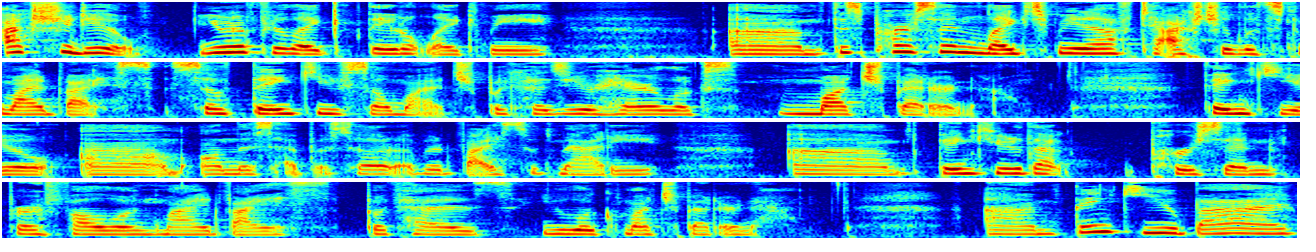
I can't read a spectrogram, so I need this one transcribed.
actually do. Even if you're like, they don't like me. Um, this person liked me enough to actually listen to my advice. So thank you so much because your hair looks much better now. Thank you um, on this episode of Advice with Maddie. Um, thank you to that person for following my advice because you look much better now. Um, thank you. Bye.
